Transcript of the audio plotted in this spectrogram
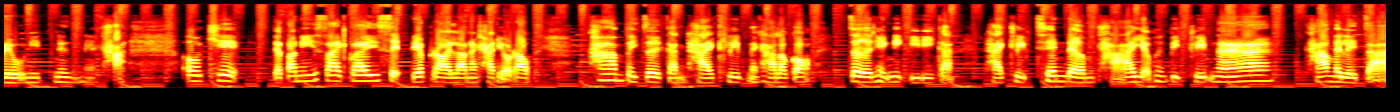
เร็วนิดนึงนะคะโอเค เดี๋ยวตอนนี้ทรายใกล้เสร็จเรียบร้อยแล้วนะคะ เดี๋ยวเราข้ามไปเจอกันท้ายคลิปนะคะ แล้วก็เจอเทคนิคดีๆกันท้ายคลิปเช่นเดิมค่ะอย่าเพิ่งปิดคลิปนะ ข้ามไปเลยจ้า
